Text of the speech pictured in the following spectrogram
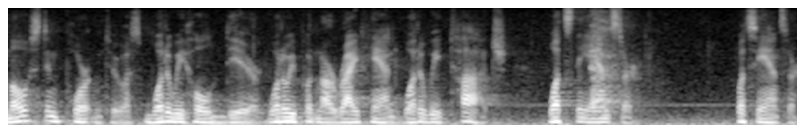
most important to us? What do we hold dear? What do we put in our right hand? What do we touch? What's the answer? What's the answer?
